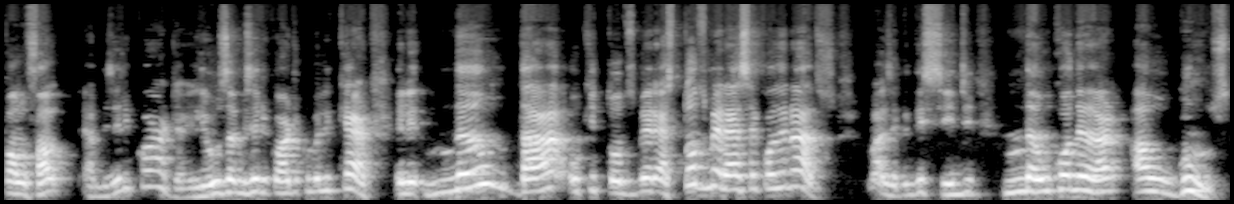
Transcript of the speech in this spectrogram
Paulo fala, é a misericórdia. Ele usa a misericórdia como ele quer. Ele não dá o que todos merecem. Todos merecem ser condenados, mas ele decide não condenar alguns.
